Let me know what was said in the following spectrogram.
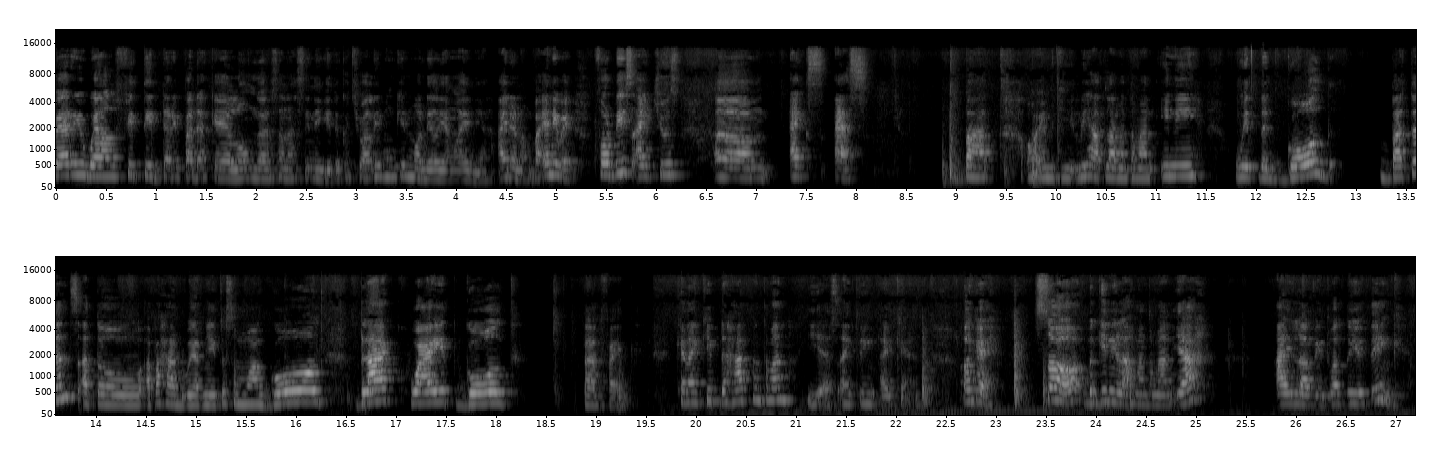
very well fitted daripada kayak longgar sana sini gitu kecuali mungkin model yang lainnya. I don't know. But anyway for this I choose um, XS but OMG lihatlah teman-teman. Ini with the gold buttons atau apa hardwarenya itu semua gold black white gold. Perfect. Can I keep the hat teman-teman? Yes I think I can. Oke okay, so beginilah teman-teman ya. I love it. What do you think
